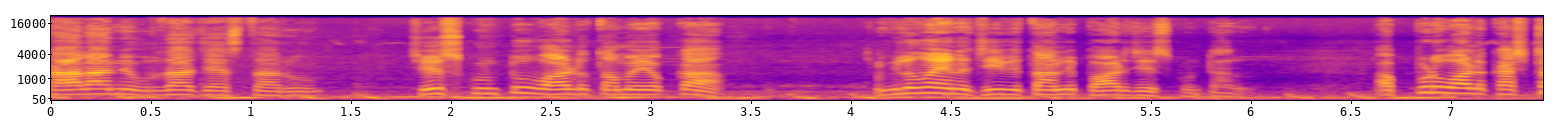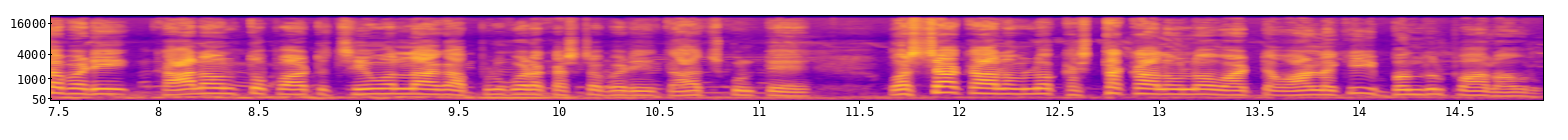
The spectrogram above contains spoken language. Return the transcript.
కాలాన్ని వృధా చేస్తారు. చేసుకుంటూ వాళ్ళు తమ యొక్క విలువైన జీవితాన్ని పాడు చేసుకుంటారు. అప్పుడు వాళ్ళు కష్టపడి కాలంతో పాటు చీమల్లాగా అప్పుడు కూడా కష్టపడి దాచుకుంటే వర్షాకాలంలో కష్టకాలంలో వాటి వాళ్ళకి ఇబ్బందులు పాలవరు.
